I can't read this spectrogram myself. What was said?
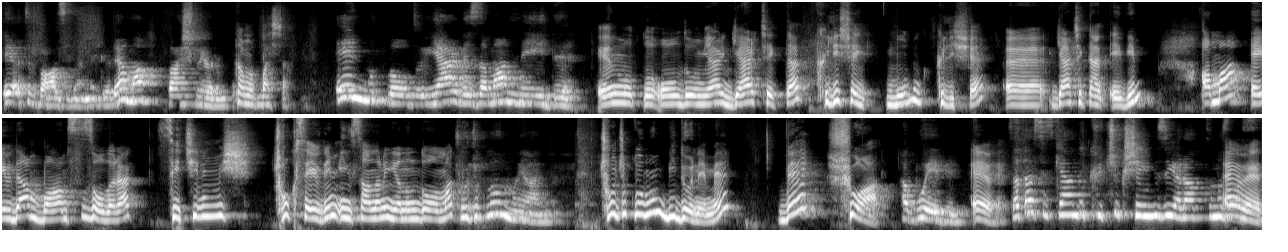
E, tabii bazılarına göre ama başlıyorum. Tamam başla. En mutlu olduğu yer ve zaman neydi? En mutlu olduğum yer gerçekten klişe, bu, bu klişe. Ee, gerçekten evim. Ama evden bağımsız olarak seçilmiş, çok sevdiğim insanların yanında olmak. Çocukluğun mu yani? Çocukluğumun bir dönemi ve şu an. Ha bu evin. Evet. Zaten siz kendi küçük şeyinizi yarattınız Evet.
